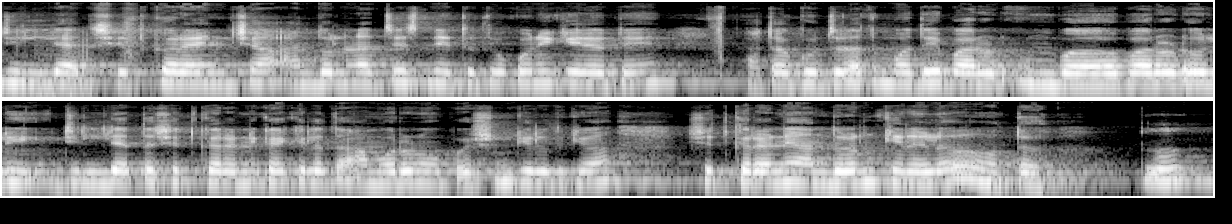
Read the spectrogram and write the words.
जिल्ह्यात शेतकऱ्यांच्या आंदोलनाचेच नेतृत्व कोणी केले होते? आता गुजरातमध्ये बारो ब बारोडोली जिल्ह्यात शेतकऱ्यांनी काय केलं तर आमरण उपोषण केलं होतं किंवा शेतकऱ्यांनी आंदोलन केलेलं होतं. तर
